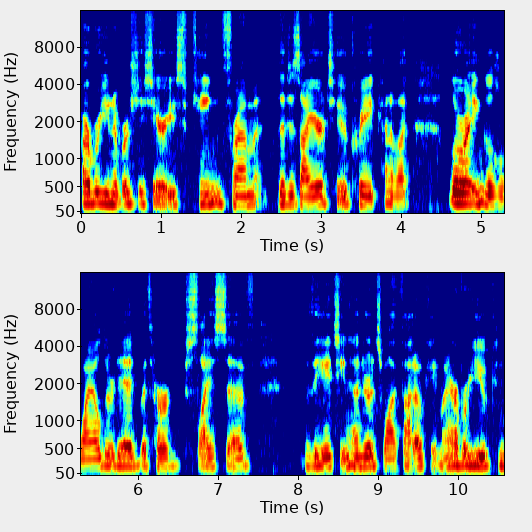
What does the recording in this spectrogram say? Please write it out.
Arbor University series came from the desire to create kind of like Laura Ingalls Wilder did with her slice of the 1800s. Well, I thought, okay, my Arbor U can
